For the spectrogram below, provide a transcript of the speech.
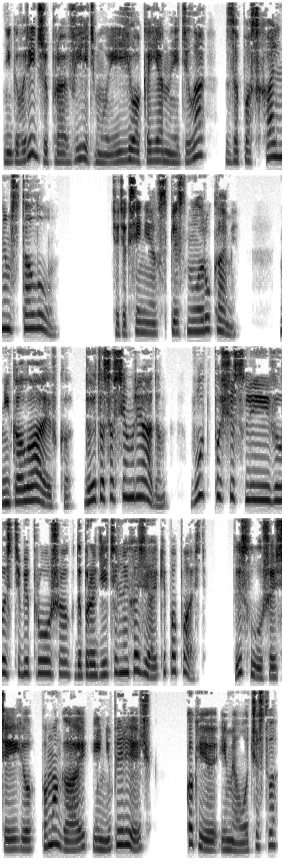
Не говорить же про ведьму и ее окаянные дела за пасхальным столом. Тетя Ксения всплеснула руками. «Николаевка, да это совсем рядом. Вот посчастливилось тебе, Проша, к добродетельной хозяйке попасть. Ты слушайся ее, помогай и не перечь. Как ее имя-отчество?»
